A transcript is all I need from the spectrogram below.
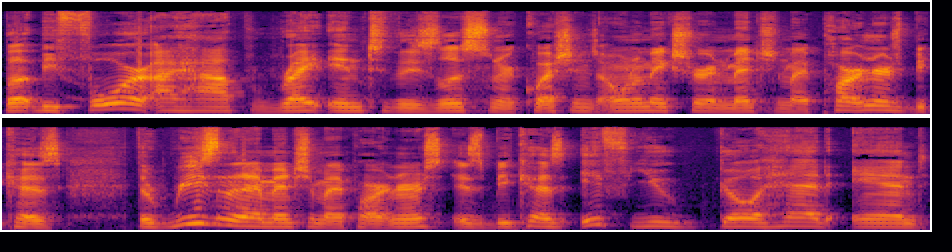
But before I hop right into these listener questions, I want to make sure and mention my partners because the reason that I mention my partners is because if you go ahead and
